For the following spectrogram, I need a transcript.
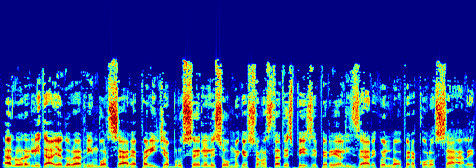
allora l'Italia dovrà rimborsare a Parigi e a Bruxelles le somme che sono state spese per realizzare quell'opera colossale.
